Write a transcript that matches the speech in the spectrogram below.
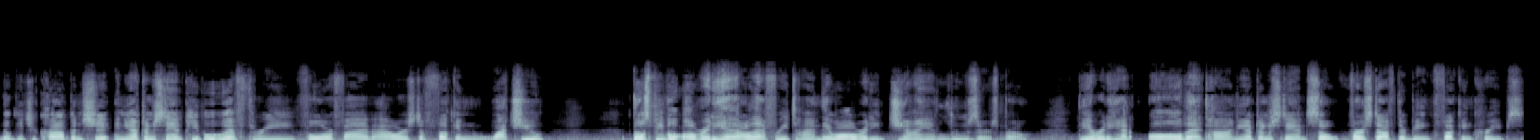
They'll get you caught up in shit. And you have to understand people who have three, four, five hours to fucking watch you, those people already had all that free time. They were already giant losers, bro. They already had all that time. You have to understand. So, first off, they're being fucking creeps.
